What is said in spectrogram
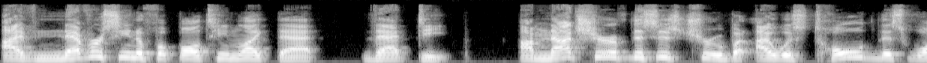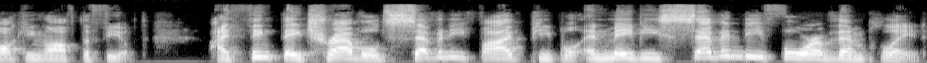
I've never seen a football team like that, that deep. I'm not sure if this is true, but I was told this walking off the field. I think they traveled 75 people and maybe 74 of them played.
